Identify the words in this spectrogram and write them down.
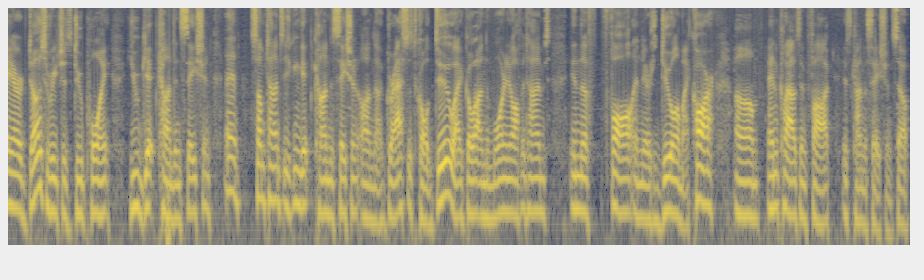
air does reach its dew point, you get condensation. And sometimes you can get condensation on the grass. It's called dew. I go out in the morning oftentimes in the fall and there's dew on my car. Um, and clouds and fog is condensation. So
